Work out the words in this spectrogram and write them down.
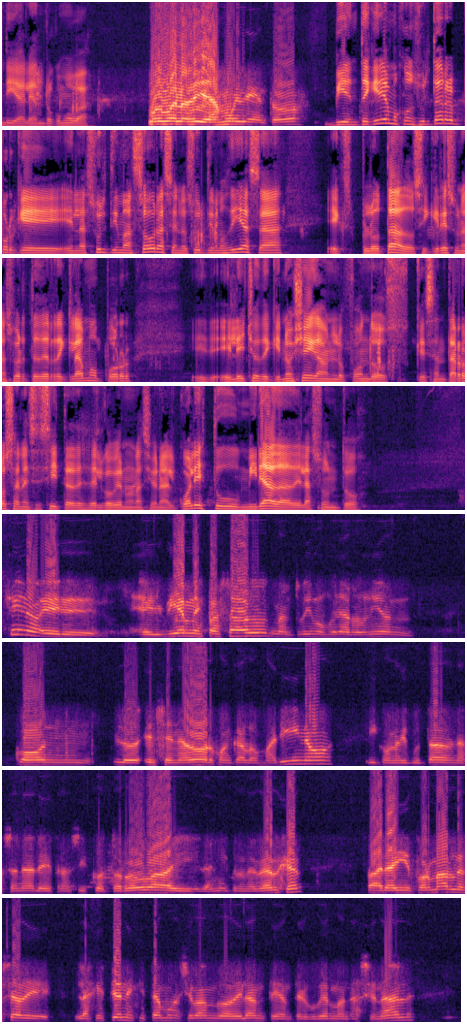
Buen día, Leandro, ¿cómo va? Muy buenos días, muy bien, ¿todo? Bien, te queríamos consultar porque en las últimas horas, en los últimos días, ha explotado, si querés, una suerte de reclamo por eh, el hecho de que no llegan los fondos que Santa Rosa necesita desde el gobierno nacional. ¿Cuál es tu mirada del asunto? Sí, no, el, el viernes pasado mantuvimos una reunión con lo, el senador Juan Carlos Marino, y con los diputados nacionales Francisco Torroba y Daniel Kroneberger para informarle, o sea, de las gestiones que estamos llevando adelante ante el gobierno nacional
